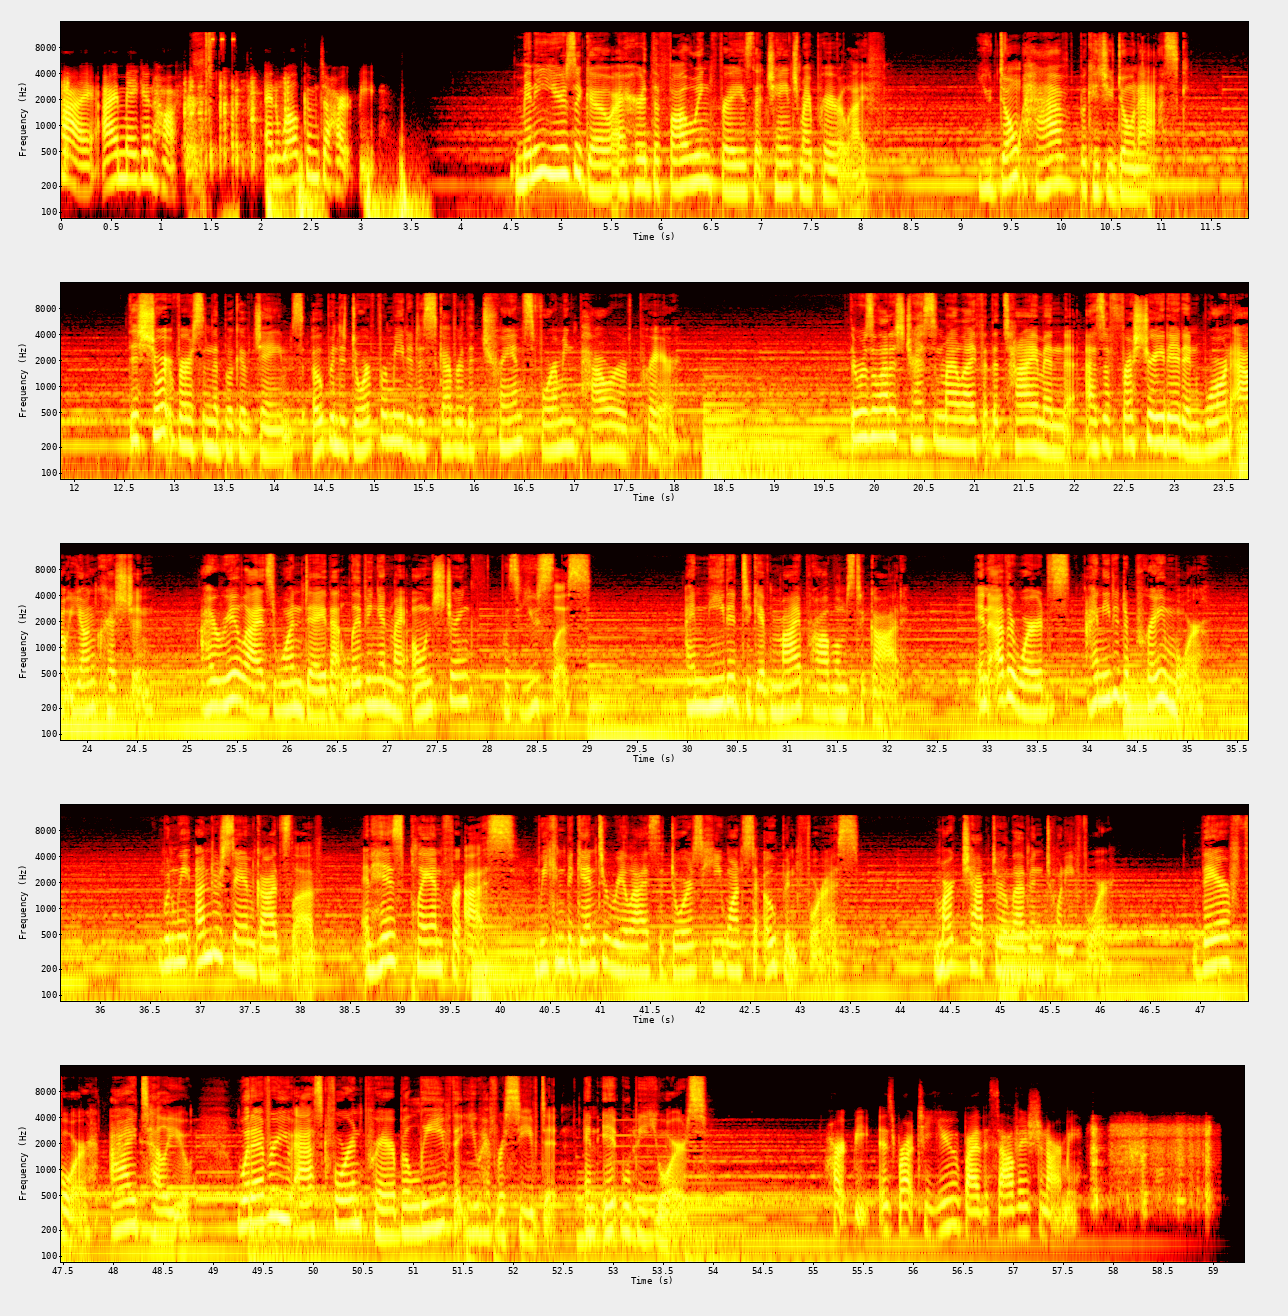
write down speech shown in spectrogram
Hi, I'm Megan Hoffer, and welcome to Heartbeat. Many years ago, I heard the following phrase that changed my prayer life You don't have because you don't ask. This short verse in the book of James opened a door for me to discover the transforming power of prayer. There was a lot of stress in my life at the time, and as a frustrated and worn out young Christian, I realized one day that living in my own strength was useless. I needed to give my problems to God. In other words, I needed to pray more. When we understand God's love and His plan for us, we can begin to realize the doors He wants to open for us. Mark chapter 11, 24. Therefore, I tell you, Whatever you ask for in prayer, believe that you have received it, and it will be yours. Heartbeat is brought to you by the Salvation Army.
